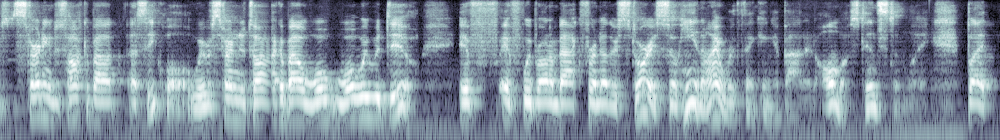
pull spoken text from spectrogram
starting to talk about a sequel. We were starting to talk about what, what we would do if if we brought him back for another story. So he and I were thinking about it almost instantly. But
